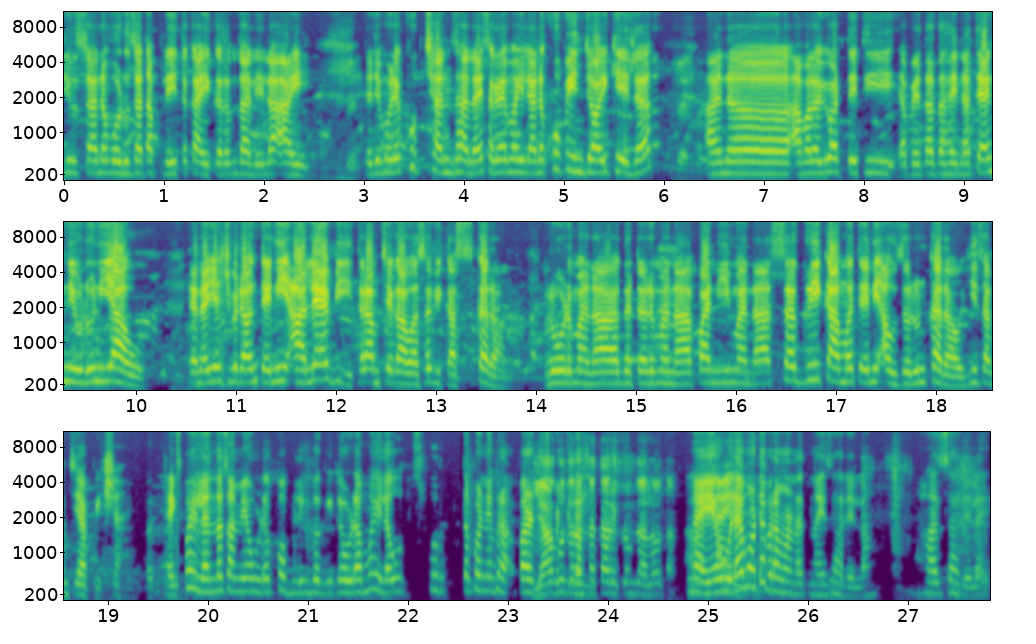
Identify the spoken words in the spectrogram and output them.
दिवसानं वडूजात आपल्या इथं कार्यक्रम झालेला आहे. त्याच्यामुळे खूप छान झालाय. सगळ्या महिलांना खूप एन्जॉय केलं. आणि आम्हाला वाटते ती अभेदात आहे ना त्या निवडून यावं. त्यांना यश मिळावून त्यांनी आल्या बी तर आमच्या गावाचा विकास करावा रोड म्हणा गटर म्हणा पाणी म्हणा सगळी कामं त्यांनी अवजरून करावं. हीच आमची अपेक्षा Thank पहिल्यांदाच आम्ही एवढं पब्लिक बघितलं एवढ्या महिला उत्स्फूर्तपणे भा- या participate अगोदर केल्या. असा कार्यक्रम झाला होता? नाही. एवढ्या मोठ्या प्रमाणात नाही झालेला. हाच झालेला आहे.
